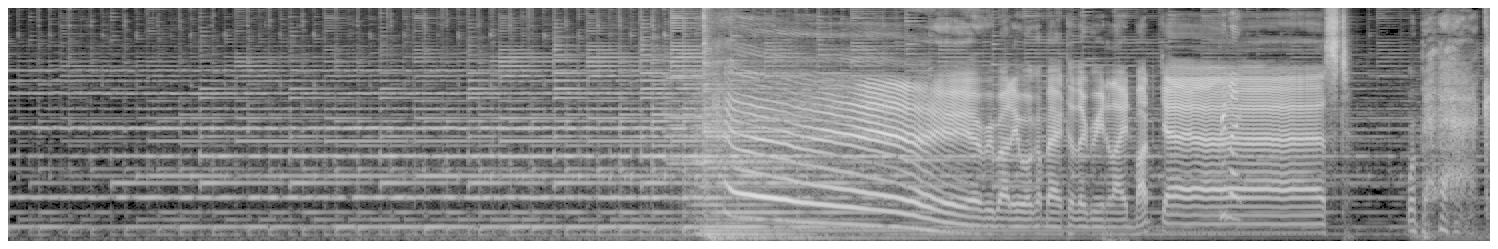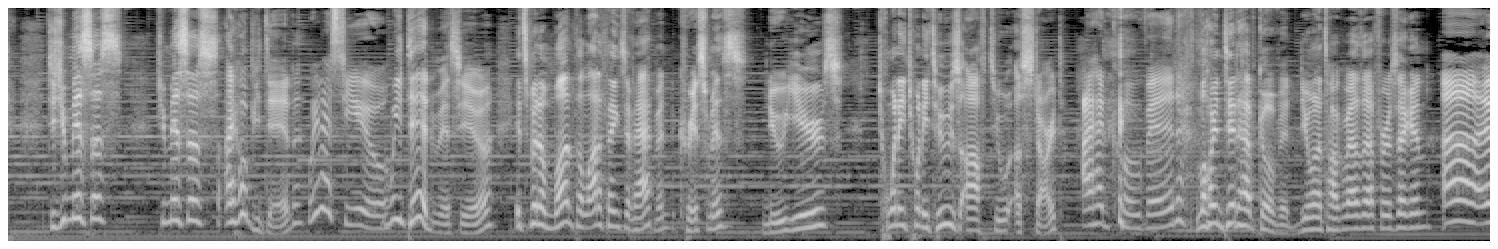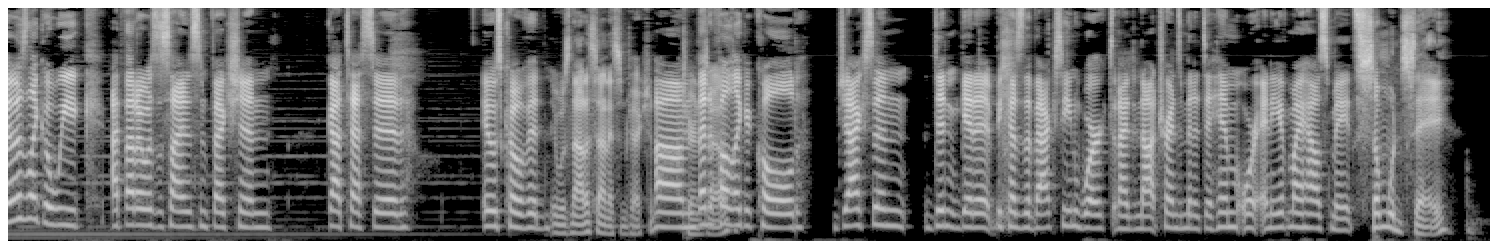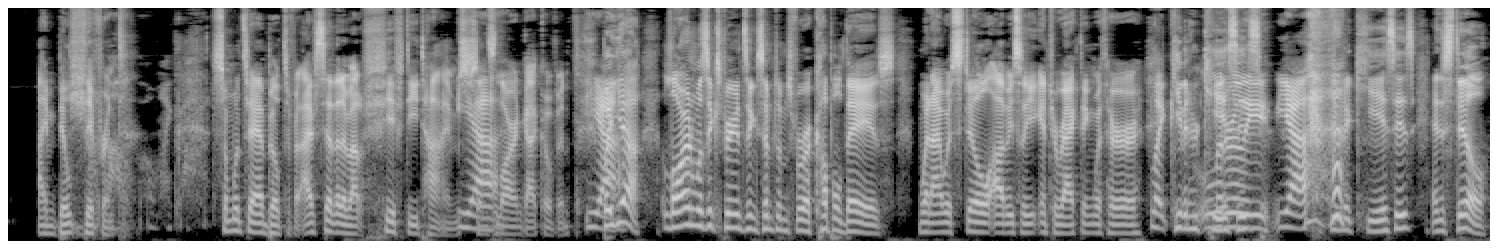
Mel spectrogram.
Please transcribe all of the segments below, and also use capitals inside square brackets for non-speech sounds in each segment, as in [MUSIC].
Hey, everybody, welcome back to the Green Light Podcast. We're back. Did you miss us? Did you miss us? I hope you did. We missed you. We did miss you. It's been a month. A lot of things have happened. Christmas, New Year's, 2022's off to a start. I had COVID. [LAUGHS] Lauren did have COVID. Do you want to talk about that for a second? uh, it was like a week. I thought it was a sinus infection. Got tested. It was COVID. It was not a sinus infection. Um, then it out. felt like a cold. Jackson didn't get it because the vaccine worked, and I did not transmit it to him or any of my housemates. Some would say I'm built Shut different. up. Some would say I'm built different. I've said that about 50 times Yeah. since Lauren got COVID. Yeah. But yeah, Lauren was experiencing symptoms for a couple days when I was still obviously interacting with her, Like giving her kisses. yeah. giving her [LAUGHS] kisses, and still,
